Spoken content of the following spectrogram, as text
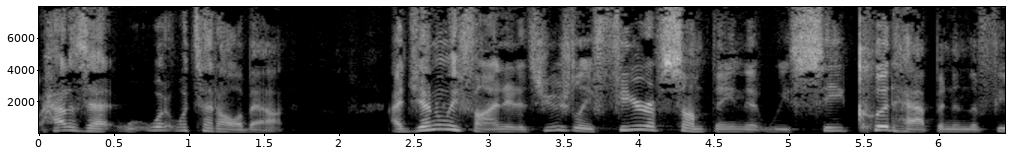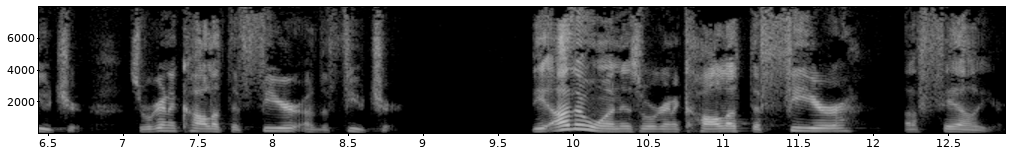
how does that, what's that all about? I generally find it, it's usually fear of something that we see could happen in the future. So we're going to call it the fear of the future. The other one is we're going to call it the fear of failure.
